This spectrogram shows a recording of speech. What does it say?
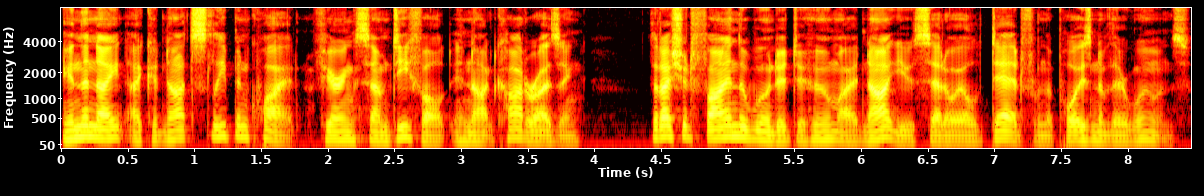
in the night I could not sleep in quiet, fearing some default in not cauterizing, that I should find the wounded to whom I had not used said oil dead from the poison of their wounds,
